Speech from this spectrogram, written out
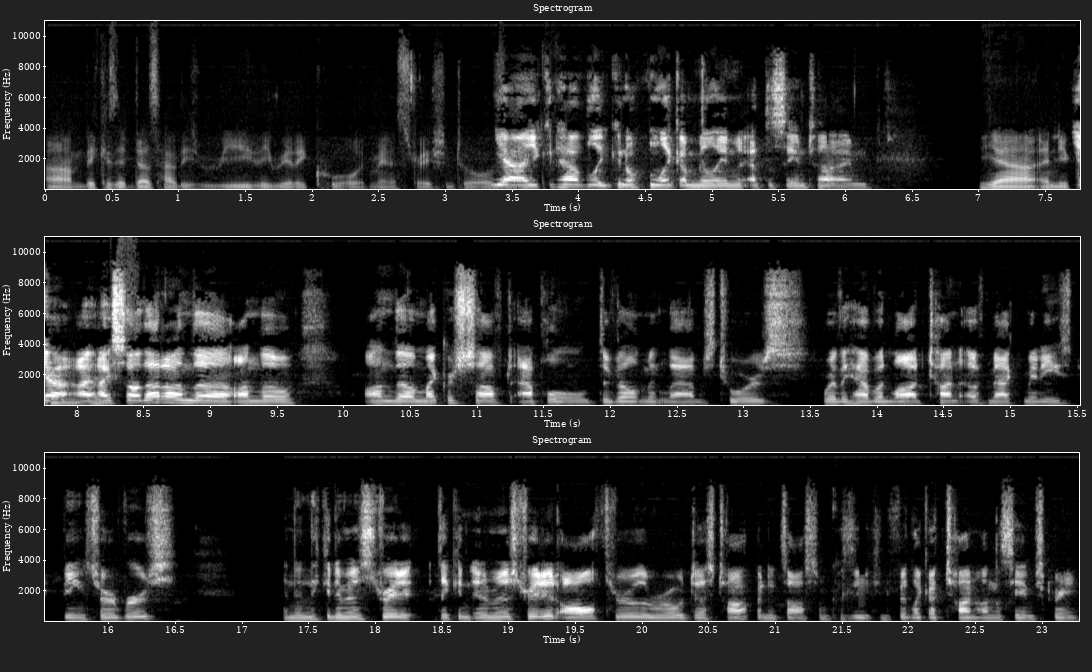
um, because it does have these really, really cool administration tools. yeah, you can have like you can open like a million at the same time. yeah, and you Yeah, can. I, I saw that on the on the on the Microsoft Apple Development Labs tours where they have a lot ton of Mac Minis being servers, and then they can administrate it. They can administrate it all through the remote desktop, and it's awesome because you can fit like a ton on the same screen.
